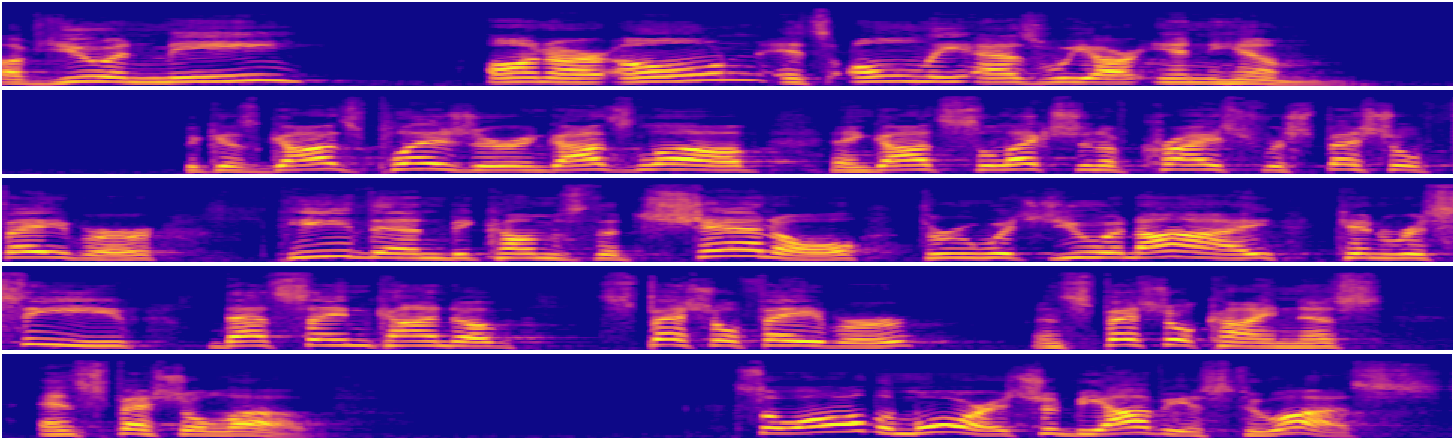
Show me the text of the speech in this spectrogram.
of you and me on our own. It's only as we are in Him. Because God's pleasure and God's love and God's selection of Christ for special favor, He then becomes the channel through which you and I can receive that same kind of special favor and special kindness and special love. So all the more it should be obvious to us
